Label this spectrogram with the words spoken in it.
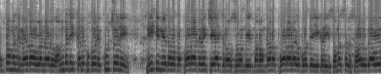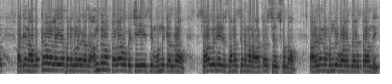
ఎంతో మంది మేధావులు ఉన్నారు. అందరినీ కలుపుకొని కూర్చొని నీటి మీద ఒక పోరాటమే చేయాల్సిన అవసరం ఉంది. మనం కానీ పోరాడకపోతే ఇక్కడ ఈ సమస్యలు సాల్వ్ కావు. అది నా ఒక్కడి వల్ల అయ్యే పని కూడా కాదు. అందరం తలా ఒక చేసి ముందుకెళ్దాం. సాగునీరు సమస్యను మనం అడ్రస్ చేసుకుందాం. ఆ విధంగా ముందు పోవడం జరుగుతూ ఉంది.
